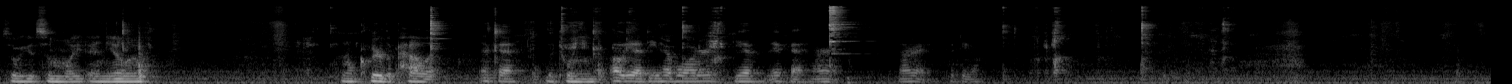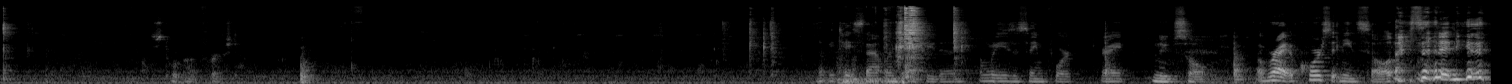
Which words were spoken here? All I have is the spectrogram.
So we get some white and yellow. And I'll clear the palate Okay. between. Oh yeah. Do you have water? Do you have? Okay. All right. All right. Good deal. Store bought first. Me taste that one since you did. I'm gonna use the same fork right? Needs salt. Oh, right, of course it needs salt. I said it needed.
